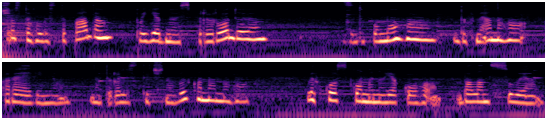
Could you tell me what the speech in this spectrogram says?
«6 листопада поєднуюсь з природою за допомогою духмяного ревіню, натуралістично виконаного, легко скомину якого балансує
